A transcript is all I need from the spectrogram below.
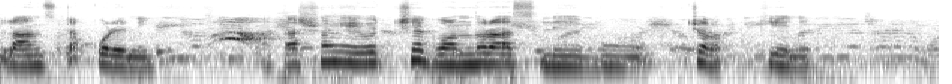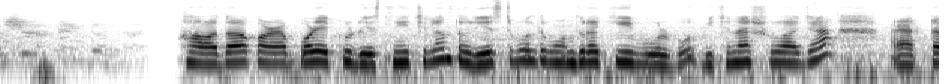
লাঞ্চটা করে নিই। তার সঙ্গে হচ্ছে গন্ধরাস লেবু। চলো, খেয়ে নিই। খাওয়া দাওয়া করার পরে একটু রেস্ট নিয়েছিলাম। তো রেস্ট বলতে বন্ধুরা কি বলব? বিছানায় শোয়া যা, আর একটা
